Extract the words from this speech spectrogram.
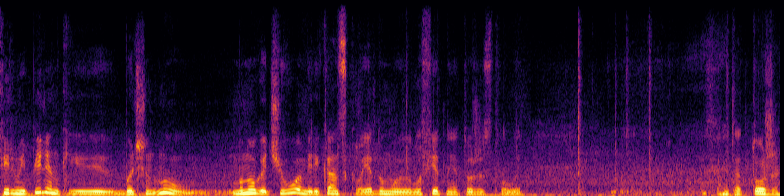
фирме Пилинг и больше, ну, много чего американского. Я думаю, лафетные тоже стволы. Это тоже.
